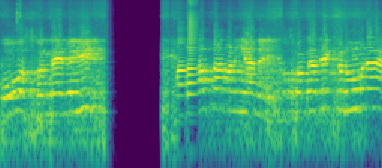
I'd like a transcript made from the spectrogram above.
ਉਸ ਬੰਦੇ ਲਈ ਅਦਾਲਤਾਂ ਬਣੀਆਂ ਨੇ। ਉਸ ਬੰਦੇ ਦੇ ਕਾਨੂੰਨ ਹੈ।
